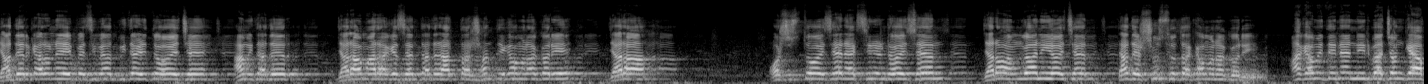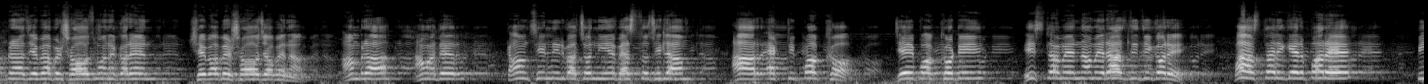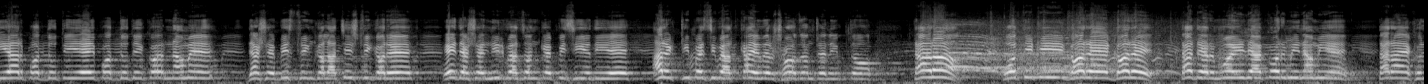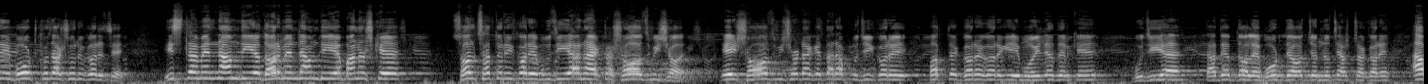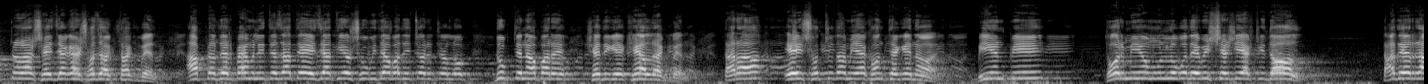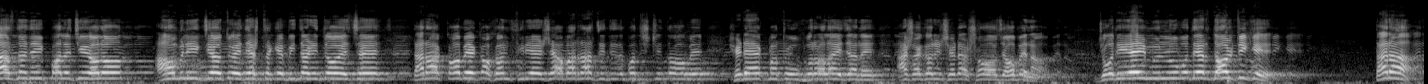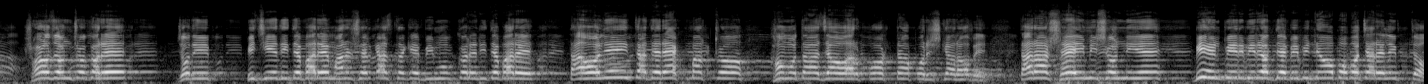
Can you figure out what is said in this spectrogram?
যাদের কারণে এই পেশিবাদ বিতাড়িত হয়েছে, আমি তাদের, যারা মারা গেছেন, তাদের আত্মার শান্তি কামনা করি। যারা অসুস্থ হয়েছেন, অ্যাক্সিডেন্ট হয়েছেন, যারা অঙ্গানী হয়েছেন, তাদের সুস্থতা কামনা করি। আগামী দিনের নির্বাচনকে আপনারা যেভাবে সহজ মনে করেন, সেভাবে সহজ হবে না। আমরা আমাদের কাউন্সিল নির্বাচন নিয়ে ব্যস্ত ছিলাম, আর একটি পক্ষ, যে পক্ষটি ইসলামের নামে রাজনীতি করে, পাঁচ তারিখের পরে পিয়ার পদ্ধতি, এই পদ্ধতি নামে দেশে বিশৃঙ্খলা সৃষ্টি করে, এই দেশের নির্বাচনকে পিছিয়ে দিয়ে আরেকটি পেশিবাদ কায়েমের ষড়যন্ত্রে লিপ্ত। তারা প্রতিটি ঘরে ঘরে তাদের মহিলা কর্মী নামিয়ে তারা এখনই ভোট খোঁজা শুরু করেছে। ইসলামের নাম দিয়ে, ধর্মের নাম দিয়ে মানুষকে ছলছাতুরি করে বুঝিয়ে আনা একটা সহজ বিষয়। এই সহজ বিষয়টাকে তারা পুঁজি করে প্রত্যেক ঘরে ঘরে গিয়ে মহিলাদেরকে বুঝিয়ে তাদের দলে ভোট দেওয়ার জন্য চেষ্টা করে। আপনারা সেই জায়গায় সজাগ থাকবেন। আপনাদের ফ্যামিলিতে যাতে এই জাতীয় সুবিধাবাদী চরিত্রের লোক ঢুকতে না পারে, সেদিকে খেয়াল রাখবেন। তারা এই শত্রুতামি এখন থেকে নয়। বিএনপি ধর্মীয় মূল্যবোধে বিশ্বাসী একটি দল। তাদের রাজনৈতিক পলিসি হলো, আওয়ামী লীগ যেহেতু এই দেশ থেকে বিতাড়িত হয়েছে, তারা কবে কখন ফিরে এসে আবার রাজনীতিতে প্রতিষ্ঠিত হবে, সেটা একমাত্র উপরওয়ালাই জানে। আশা করি সেটা সহজ হবে না। যদি এই মূল্যবোধের দলটিকে তারা ষড়যন্ত্র করে, যদি পিছিয়ে দিতে পারে, মানুষের কাছ থেকে বিমুখ করে দিতে পারে, তাহলেই তাদের একমাত্র ক্ষমতা যাওয়ার পথটা পরিষ্কার হবে। তারা সেই মিশন নিয়ে বিএনপির বিরুদ্ধে বিভিন্ন অপপ্রচারে লিপ্ত।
